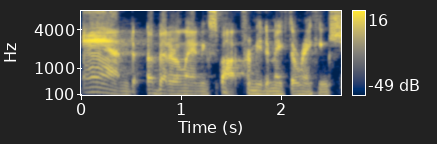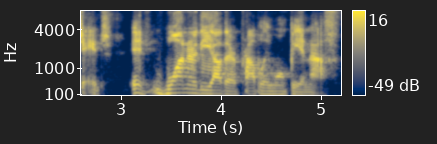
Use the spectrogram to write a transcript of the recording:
and a better landing spot for me to make the rankings change. If one or the other probably won't be enough.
